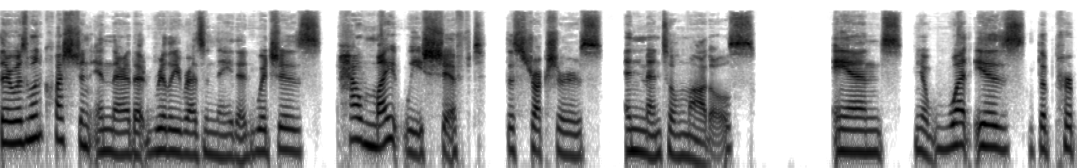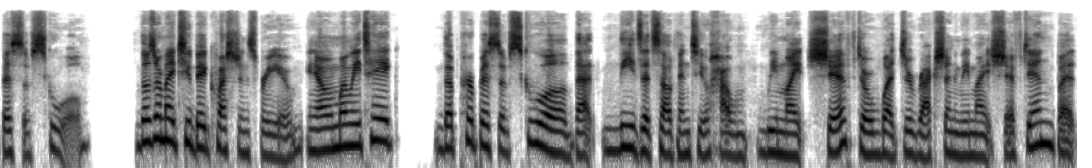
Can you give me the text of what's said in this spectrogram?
there was one question in there that really resonated, which is how might we shift the structures and mental models? And, you know, what is the purpose of school? Those are my two big questions for you. You know, and when we take the purpose of school, that leads itself into how we might shift or what direction we might shift in. But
